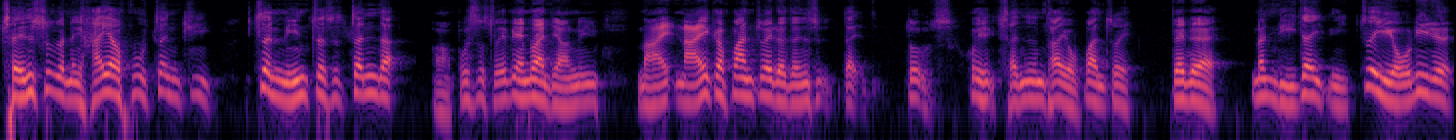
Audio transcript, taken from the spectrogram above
陈述了你还要附证据证明这是真的啊，不是随便乱讲。你哪哪一个犯罪的人是在都会承认他有犯罪，对不对？那你在你最有力的、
